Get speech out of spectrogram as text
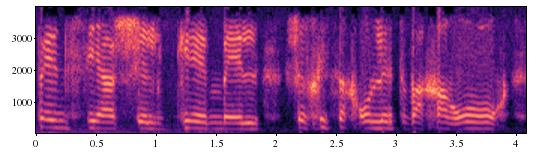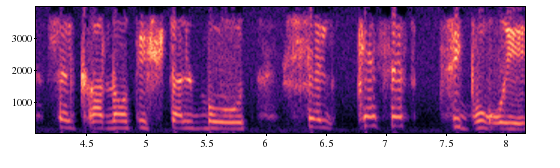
פנסיה, של גמל, של חיסכון לטווח ארוך, של קרנות השתלמות, של כסף ציבורי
